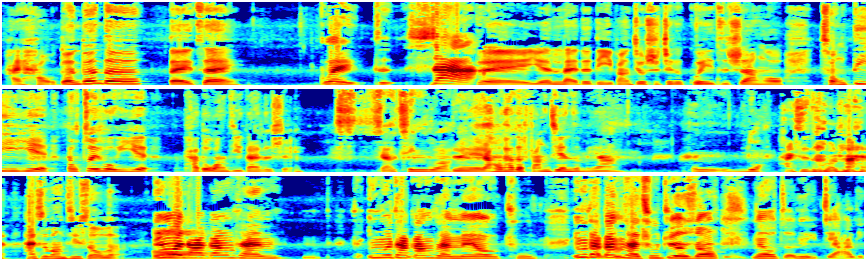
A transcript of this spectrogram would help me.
还好端端的待在。柜子上，对，原来的地方就是这个柜子上哦。从第一页到最后一页，他都忘记带了谁？小青蛙。对，然后他的房间怎么样？很乱，还是这么乱？还是忘记收了？因为他刚才。因为他刚才没有出，因为他刚才出去的时候没有整理家里，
